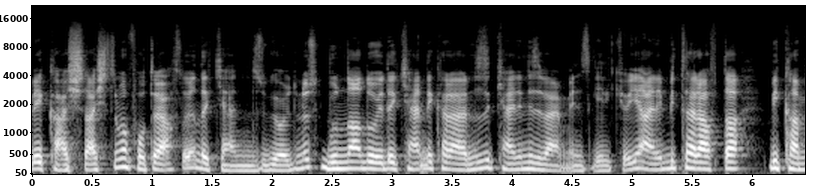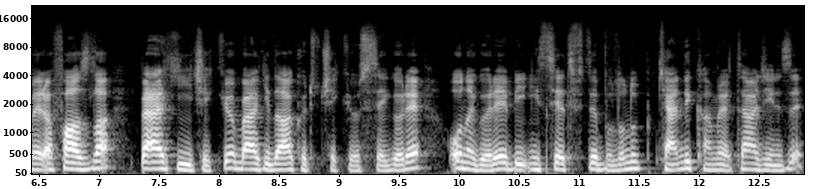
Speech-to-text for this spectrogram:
Ve karşılaştırma fotoğraflarını da kendiniz gördünüz. Bundan dolayı da kendi kararınızı kendiniz vermeniz gerekiyor. Yani bir tarafta bir kamera fazla belki iyi çekiyor, belki daha kötü çekiyor size göre. Ona göre bir inisiyatifte bulunup kendi kamera tercihinizi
